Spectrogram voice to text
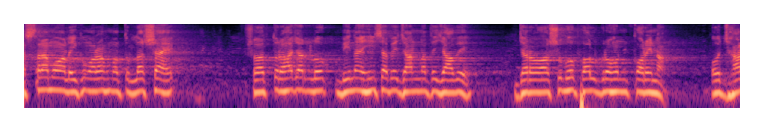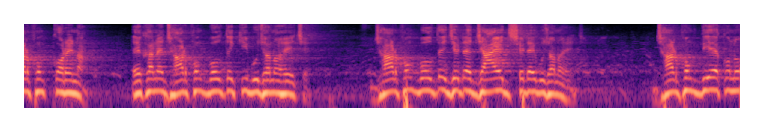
আসসালামু আলাইকুম রহমতুল্লাহ, সাহেব। সত্তর হাজার লোক বিনা হিসাবে জান্নাতে যাবে, যারা অশুভ ফল গ্রহণ করে না ও ঝাড়ফুঁক করে না। এখানে ঝাড়ফুঁক বলতে কি বোঝানো হয়েছে? ঝাড়ফুঁক বলতে যেটা জায়েজ সেটাই বোঝানো হয়েছে। ঝাড়ফুঁক দিয়ে কোনো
